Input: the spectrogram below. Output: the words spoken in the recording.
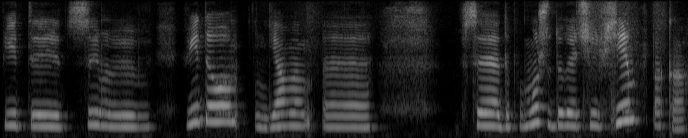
під е, цим відео. Я вам е, все допоможе. До речі, всім пока.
